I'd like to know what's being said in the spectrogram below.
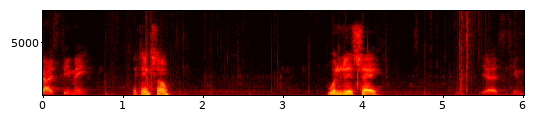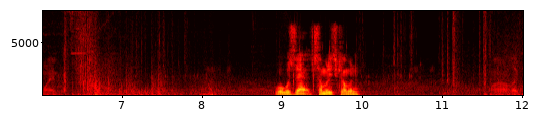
guys teammate? I think so. What did it say? Yeah, it's team wipe. What was that? Somebody's coming. Well, lucky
